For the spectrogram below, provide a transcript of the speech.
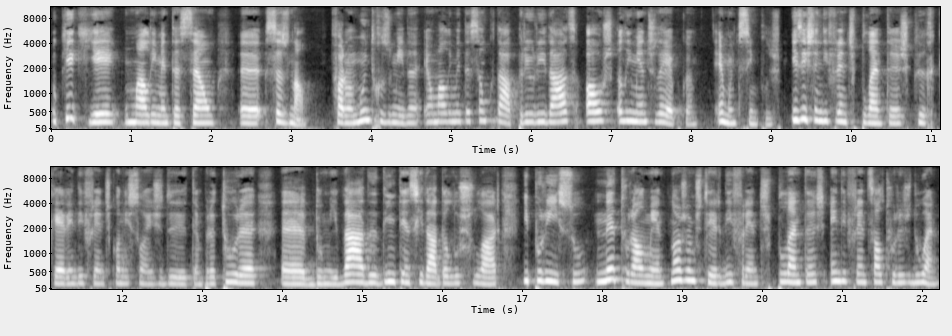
O que é que é uma alimentação sazonal? De forma muito resumida, é uma alimentação que dá prioridade aos alimentos da época. É muito simples. Existem diferentes plantas que requerem diferentes condições de temperatura, eh, de umidade, de intensidade da luz solar e por isso, naturalmente, nós vamos ter diferentes plantas em diferentes alturas do ano.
